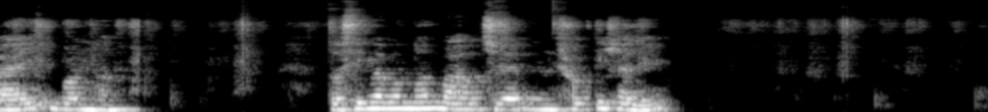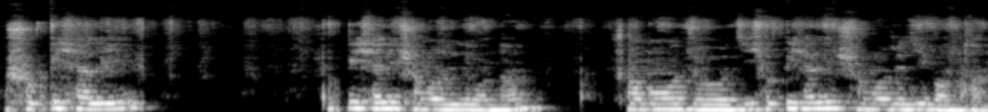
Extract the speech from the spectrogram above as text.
পাই বন্ধন। তো সিগমা বন্ধন বা হচ্ছে শক্তিশালী শক্তিশালী শক্তিশালী সমযোজী বন্ধন, সমযোজী, শক্তিশালী সমযোজী বন্ধন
